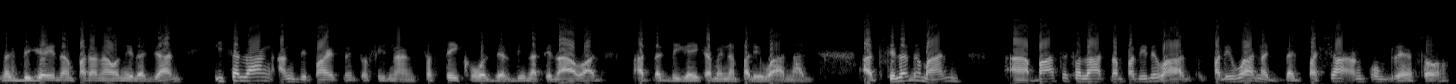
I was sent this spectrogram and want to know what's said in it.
nagbigay ng pananaw nila dyan. Isa lang ang Department of Finance sa stakeholder din na tinawag at nagbigay kami ng paliwanag. At sila naman, ah, base sa lahat ng paliwanag, paliwanag nagpasya ang Kongreso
